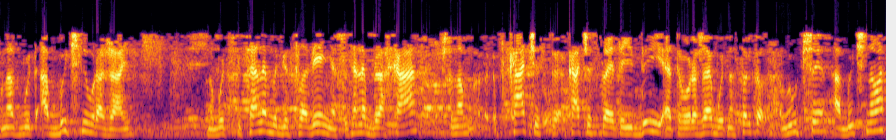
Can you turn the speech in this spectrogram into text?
у нас будет обычный урожай, но будет специальное благословение, специальная браха, что нам в качестве, качество этой еды, этого урожая будет настолько лучше обычного,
